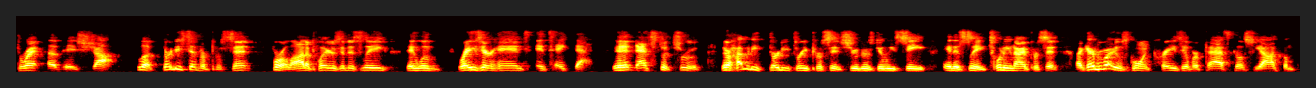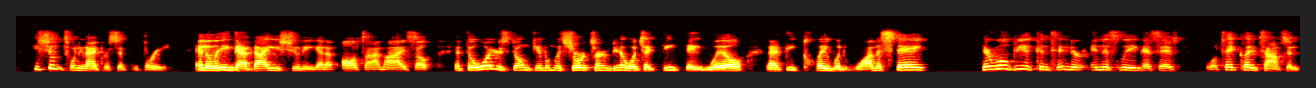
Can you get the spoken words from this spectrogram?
threat of his shot. Look, 37% for a lot of players in this league, they will raise their hands and take that. Eh, that's the truth. There, how many 33% shooters do we see in this league? 29%. Like everybody was going crazy over Pascal Siakam. He's shooting 29% from three. In a league that values shooting at an all-time high. So if the Warriors don't give him a short-term deal, which I think they will, and I think Klay would want to stay, there will be a contender in this league that says, we'll take Klay Thompson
